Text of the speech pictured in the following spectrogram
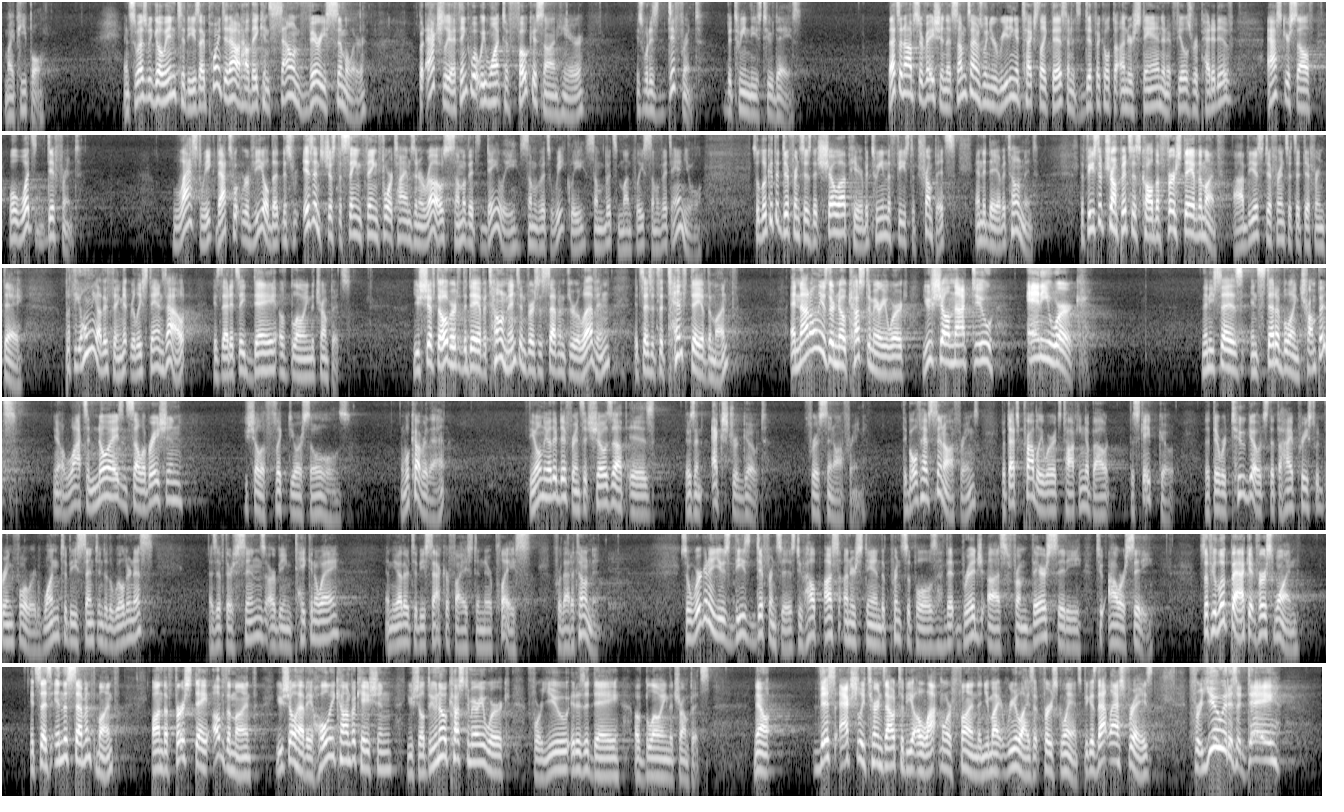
my people. And so, as we go into these, I pointed out how they can sound very similar, but actually, I think what we want to focus on here is what is different between these two days. That's an observation that sometimes when you're reading a text like this and it's difficult to understand and it feels repetitive, ask yourself, well, what's different? Last week, that's what revealed that this isn't just the same thing four times in a row. Some of it's daily, some of it's weekly, some of it's monthly, some of it's annual. So look at the differences that show up here between the Feast of Trumpets and the Day of Atonement. The Feast of Trumpets is called the first day of the month. Obvious difference, it's a different day. But the only other thing that really stands out is that it's a day of blowing the trumpets. You shift over to the Day of Atonement in verses 7 through 11. It says it's the 10th day of the month. And not only is there no customary work, you shall not do any work. Then he says, instead of blowing trumpets, you know, lots of noise and celebration, you shall afflict your souls. And we'll cover that. The only other difference that shows up is there's an extra goat for a sin offering. They both have sin offerings, but that's probably where it's talking about the scapegoat. That there were two goats that the high priest would bring forward one to be sent into the wilderness, as if their sins are being taken away, and the other to be sacrificed in their place for that atonement. So, we're going to use these differences to help us understand the principles that bridge us from their city to our city. So, if you look back at verse 1, it says, In the seventh month, on the first day of the month, you shall have a holy convocation. You shall do no customary work. For you, it is a day of blowing the trumpets. Now, this actually turns out to be a lot more fun than you might realize at first glance, because that last phrase, for you, it is a day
